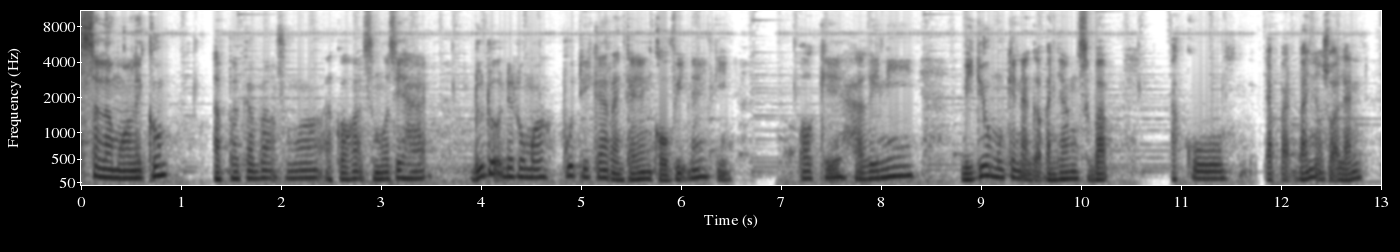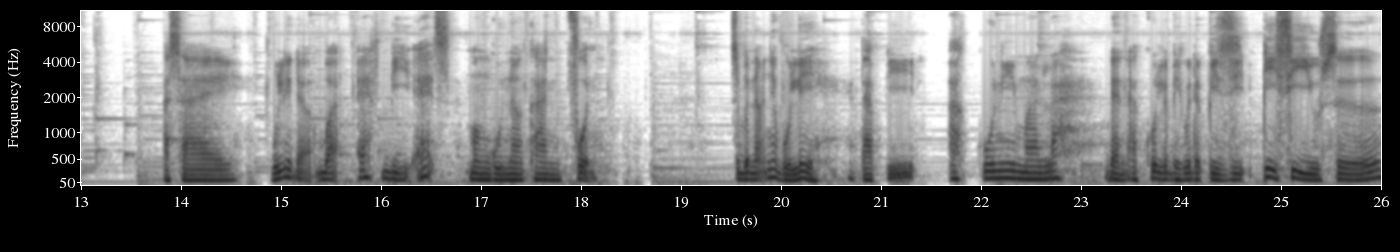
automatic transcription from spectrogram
Assalamualaikum. Apa khabar semua? Aku harap semua sihat. Duduk di rumah putihkan rangkaian COVID-19. Okey, hari ni video mungkin agak panjang sebab aku dapat banyak soalan pasal boleh tak buat FBS menggunakan phone? Sebenarnya boleh, tapi aku ni malah dan aku lebih kepada PC, PC user.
